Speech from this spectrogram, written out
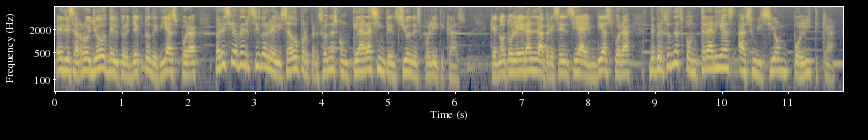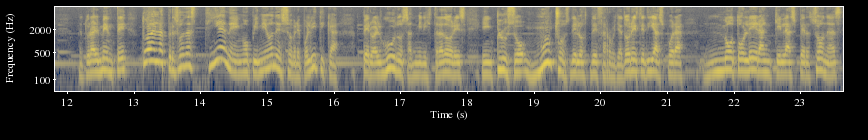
El desarrollo del proyecto de diáspora parece haber sido realizado por personas con claras intenciones políticas, que no toleran la presencia en diáspora de personas contrarias a su visión política. Naturalmente, todas las personas tienen opiniones sobre política, pero algunos administradores, incluso muchos de los desarrolladores de diáspora, no toleran que las personas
